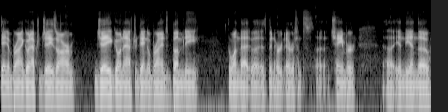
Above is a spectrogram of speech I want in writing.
Daniel Bryan going after Jey's arm, Jey going after Daniel Bryan's bum knee, the one that uh, has been hurt ever since uh, Chamber. Uh, in the end, though,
